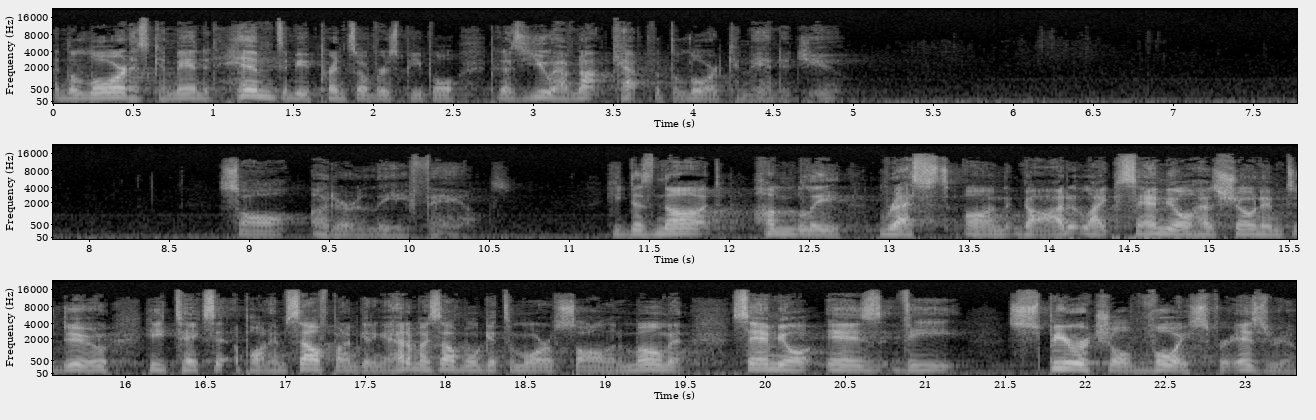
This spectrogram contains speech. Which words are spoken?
and the Lord has commanded him to be prince over his people, because you have not kept what the Lord commanded you. Saul utterly fails. He does not humbly rest on God like Samuel has shown him to do. He takes it upon himself, but I'm getting ahead of myself. We'll get to more of Saul in a moment. Samuel is the spiritual voice for Israel.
